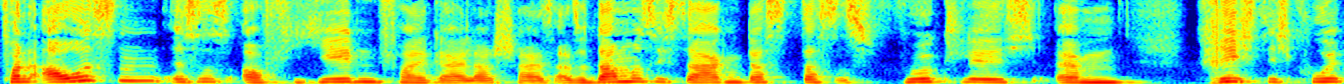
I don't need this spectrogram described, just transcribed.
Von außen ist es auf jeden Fall geiler Scheiß. Also da muss ich sagen, das, das ist wirklich ähm, richtig cool.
